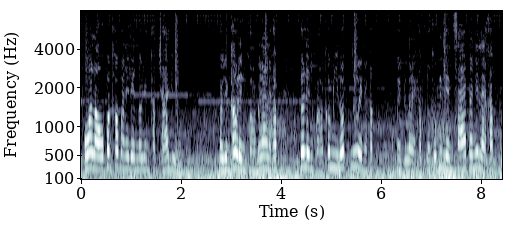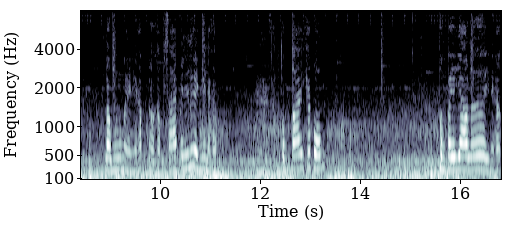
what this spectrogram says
เพราะว่าเราเพิ่งเข้ามาในเลนเรายังขับช้าอยู่ เรายังเข้าเลนขวาไม่ได้นะครับแล้วเลนขวาก็มีรถด้วยนะครับ ไม่เป็นไรครับ เราก็วิ่งเลนซ้ายไปนี่แหละครับ เรามือใหม่นะครับ เราขับซ้ายไปเรื่อยๆนี่แหละครับขับตรงไปครับผม ตรงไปยาวๆเลยนะครับ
